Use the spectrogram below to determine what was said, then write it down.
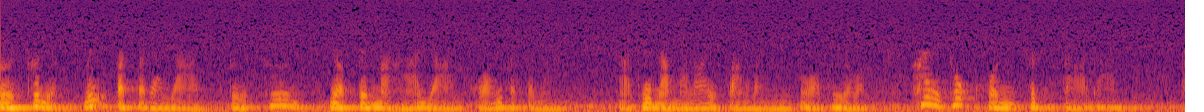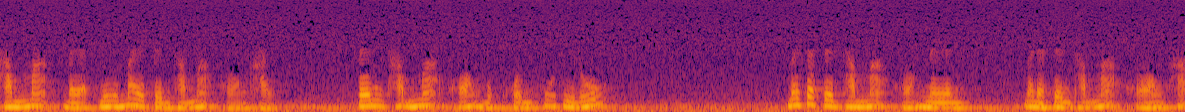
กิดขึ้นเนี่ยวิปัสสนาญาณ เกิดขึ้นเนี่ยเป็นมหาญาณของวิปัสสนาที่นำมาเล่าให้ฟังวันนี้ก็เพื่อว่า ให้ทุกคนศึกษาได้ ธรรมะแบบนี้ไม่เป็นธรรมะของใคร เป็นธรรมะของบุคคลผู้ที่รู้ ไม่ใช่เป็นธรรมะของเนน ไม่ได้เป็นธรรมะของพระ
